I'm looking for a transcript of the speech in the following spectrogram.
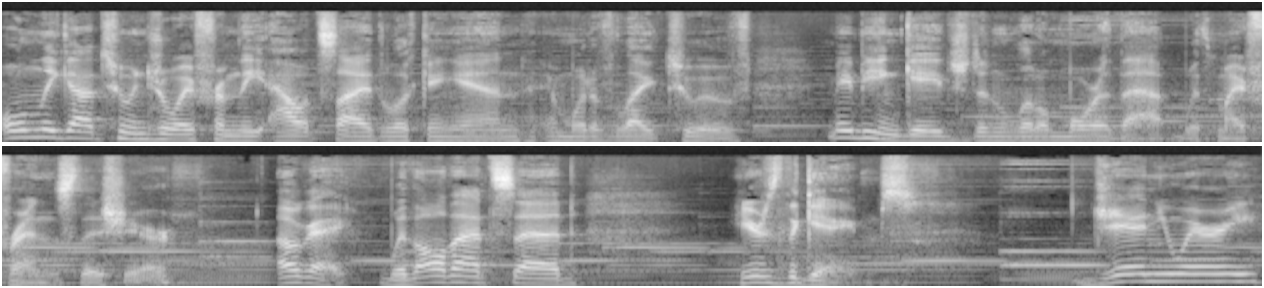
only got to enjoy from the outside looking in and would have liked to have maybe engaged in a little more of that with my friends this year. Okay, with all that said, here's the games. January,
